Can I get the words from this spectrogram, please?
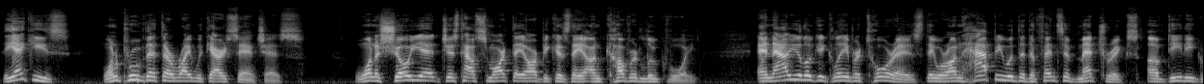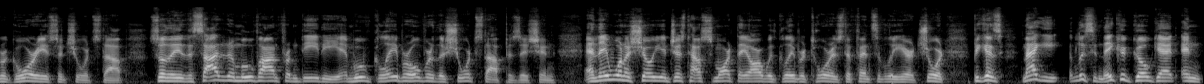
the Yankees want to prove that they're right with Gary Sanchez want to show you just how smart they are because they uncovered Luke Voit. And now you look at Gleyber Torres, they were unhappy with the defensive metrics of Didi Gregorius at shortstop, so they decided to move on from Didi and move Gleyber over the shortstop position. And they want to show you just how smart they are with Gleyber Torres defensively here at short. Because, Maggie, listen, they could go get, and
